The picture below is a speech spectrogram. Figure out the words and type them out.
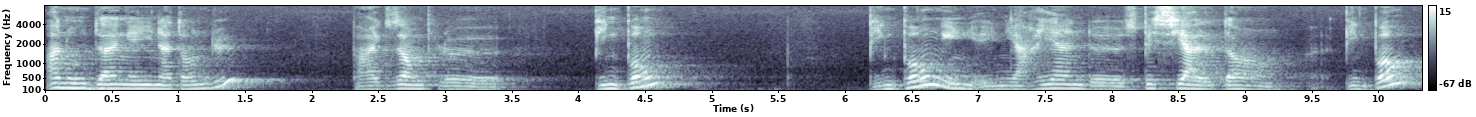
anodin et inattendu. Par exemple, ping-pong. Ping-pong, il n'y a rien de spécial dans ping-pong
